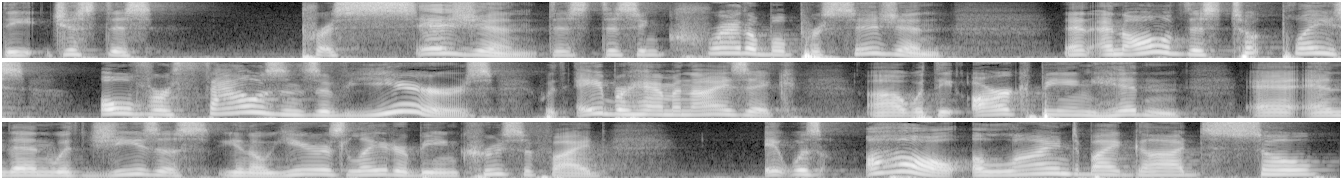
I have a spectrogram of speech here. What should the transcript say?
the just this precision, this this incredible precision, and, and all of this took place over thousands of years with Abraham and Isaac, uh, with the ark being hidden, and, and then with Jesus, you know, years later being crucified. It was all aligned by God so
